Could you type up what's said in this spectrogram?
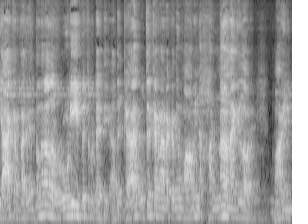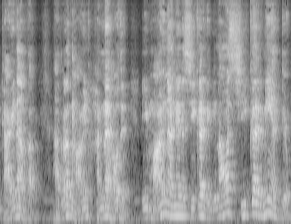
ಯಾಕೆ ಅಂತಾರ್ರಿ ಅಂತಂದ್ರೆ ಅದು ರೂಢಿ ಬಿದ್ದು ಬಿಟ್ಟೈತಿ ಅದಕ್ಕ ಉತ್ತರ ಕರ್ನಾಟಕ ನೀವು ಮಾವಿನ ಹಣ್ಣ ಅನ್ನಂಗಿಲ್ಲ ಅವ್ರಿ. ಮಾವಿನಕಾಯಿನ ಅಂತಾರೆ. ಆದ್ರ ಅದ್ ಮಾವಿನ ಹಣ್ಣ ಹೌದ್ರಿ ಈ ಮಾವಿನ ಹಣ್ಣಿನ ಶೀಕರ್ಣಿಗೆ ನಾವು ಶೀಕರ್ಣಿ ಅಂತೇವ್.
